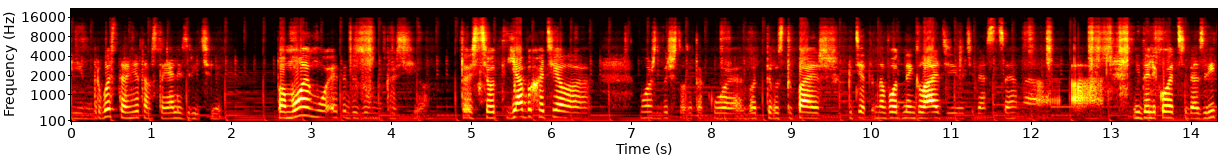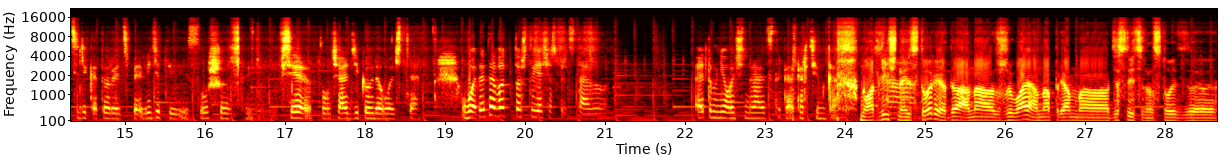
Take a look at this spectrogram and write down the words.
И на другой стороне там стояли зрители. По-моему, это безумно красиво. То есть вот я бы хотела может быть что-то такое. Вот ты выступаешь где-то на водной глади, у тебя сцена, а недалеко от тебя зрители, которые тебя видят и слушают, и все получают дикое удовольствие. Вот, это вот то, что я сейчас представила. Это мне очень нравится такая картинка. Ну, отличная а... история, да, она живая, она прям действительно стоит... Э,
